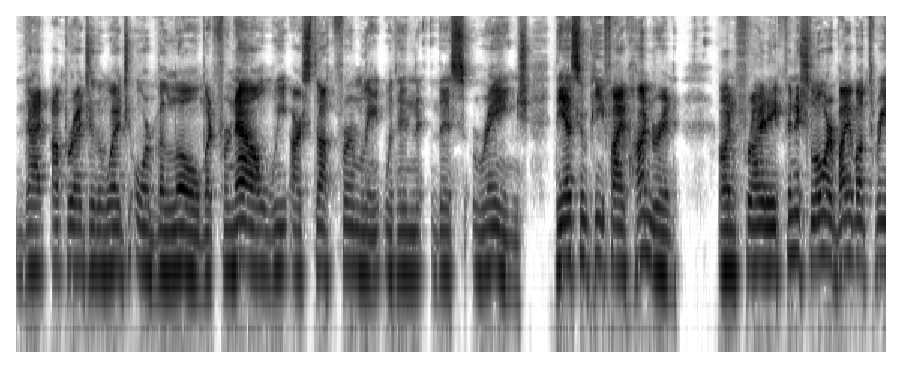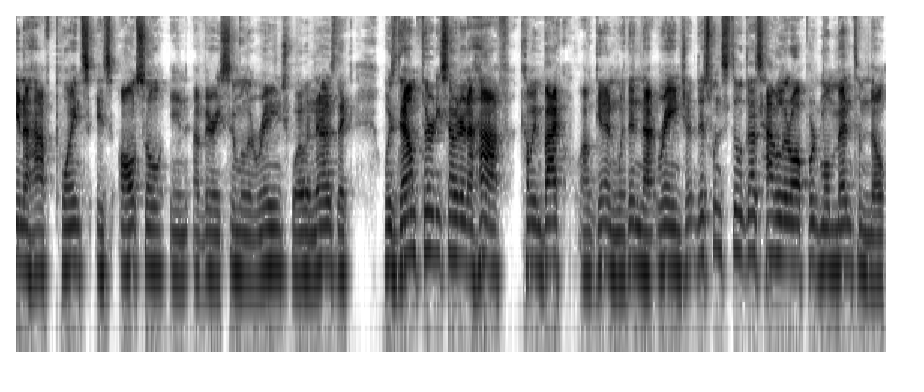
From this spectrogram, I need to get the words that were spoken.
that upper edge of the wedge or below. But for now, we are stuck firmly within this range. The S&P 500 on Friday finished lower by about three and a half points is also in a very similar range, while the Nasdaq was down 37 and a half, coming back again within that range. This one still does have a little upward momentum though.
